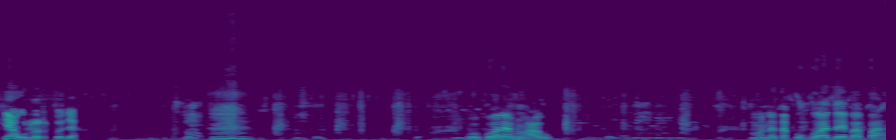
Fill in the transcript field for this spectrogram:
ક્યાં ઉલરતો જા? ઊભો રે, હું આવું. મને તો પૂગવા દે બાપા.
